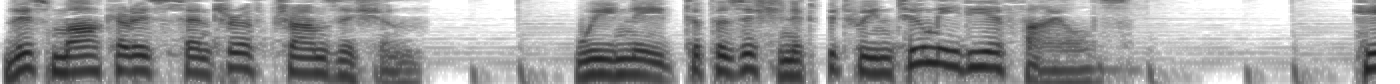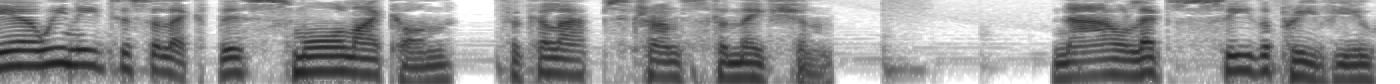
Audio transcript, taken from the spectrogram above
This marker is center of transition. We need to position it between two media files. Here we need to select this small icon, for collapse transformation. Now let's see the preview.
